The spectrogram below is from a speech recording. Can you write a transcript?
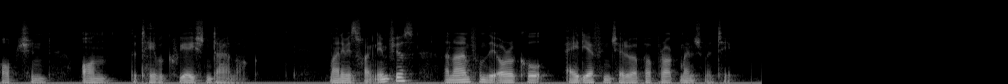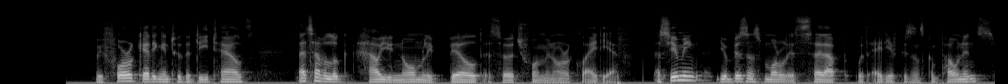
option on the table creation dialog. My name is Frank Nimphius and I'm from the Oracle ADF and JDeveloper product management team. Before getting into the details, let's have a look how you normally build a search form in Oracle ADF. Assuming your business model is set up with ADF Business Components,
